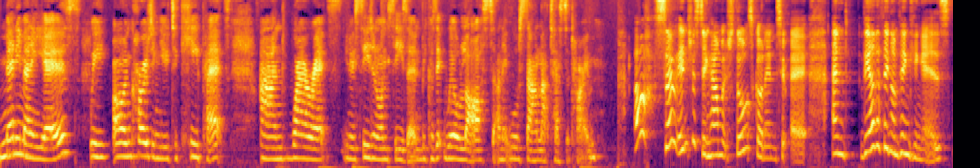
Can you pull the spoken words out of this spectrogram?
many many years we are encouraging you to keep it and wear it you know season on season because it will last and it will stand that test of time Oh, so interesting how much thought's gone into it. And the other thing I'm thinking is,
